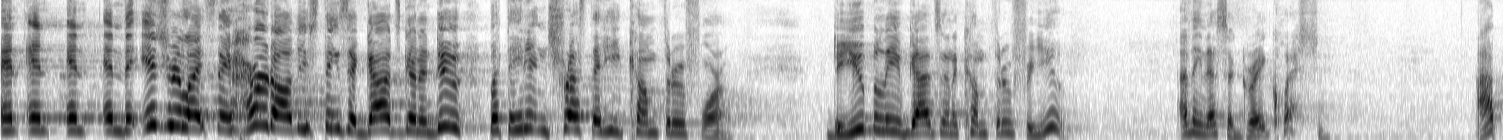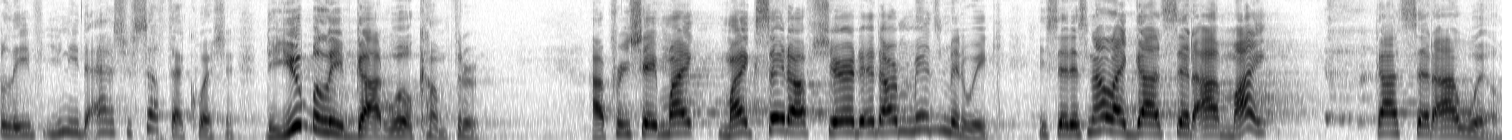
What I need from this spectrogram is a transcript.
And, and, and, and the Israelites, they heard all these things that God's gonna do, but they didn't trust that He'd come through for them. Do you believe God's gonna come through for you? I think that's a great question. I believe you need to ask yourself that question. Do you believe God will come through? I appreciate Mike, Mike Sadoff shared at our mids midweek. He said, It's not like God said, I might, God said, I will.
